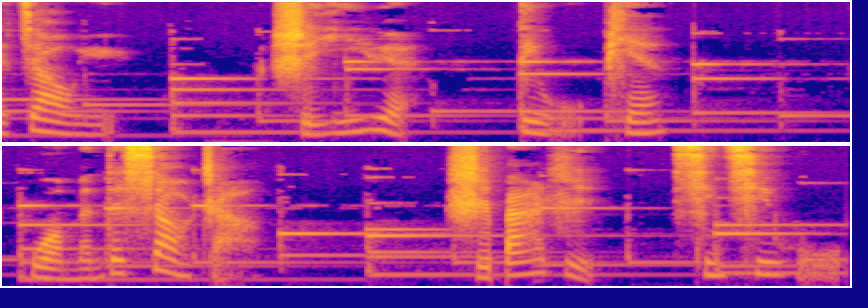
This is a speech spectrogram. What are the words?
的教育，十一月第五篇。我们的校长，十八日，星期五。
